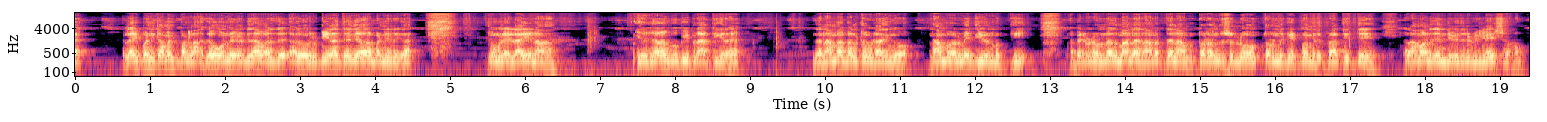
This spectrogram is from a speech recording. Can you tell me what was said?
லைக் பண்ணி கமெண்ட் பண்ணலாம். ஏதோ ஒன்று ரெண்டு தான் வருது. அது ஒரு ருட்டீனாக தெரிஞ்சவங்க தான் பண்ணியிருக்கேன் உங்களை எல்லாரையும் நான் இதுக்கெல்லாம் கூப்பி பிரார்த்திக்கிறேன். இந்த நாம பலத்தை விடாதீங்கோ. நாம் வரமே ஜீவன் முக்தி. அப்பேற்பட்ட உன்னதமான நாமத்தை நாம் தொடர்ந்து சொல்லுவோம் தொடர்ந்து கேட்போம் என்று பிரார்த்தித்து ராமானுஜன் திவ்ய திருவிகளே சரணம்.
